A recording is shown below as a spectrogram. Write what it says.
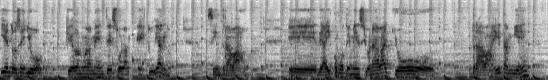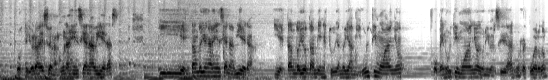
Y entonces yo quedo nuevamente sola estudiando. sin trabajo. Eh, de ahí, como te mencionaba, yo trabajé también, posterior a eso, en alguna agencia navieras. Y estando yo en agencia naviera y estando yo también estudiando ya mi último año o penúltimo año de universidad, no recuerdo,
